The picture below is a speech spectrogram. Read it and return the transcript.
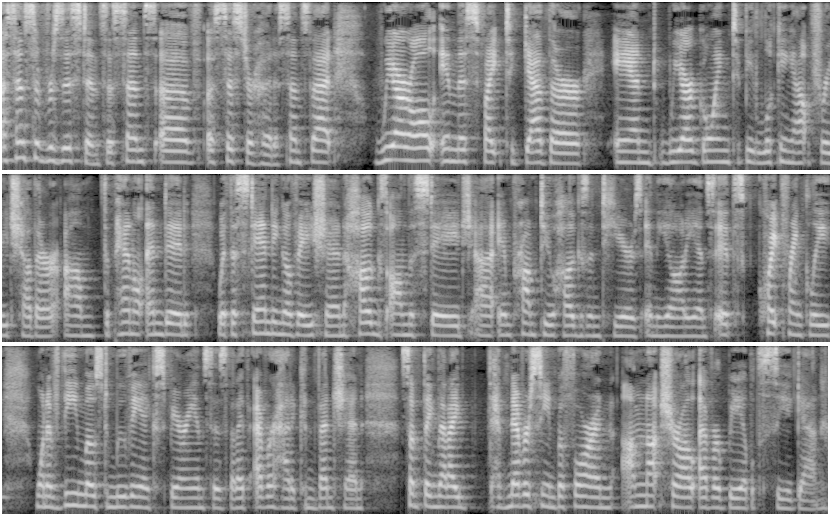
a sense of resistance, a sense of a sisterhood, a sense that we are all in this fight together and we are going to be looking out for each other. Um, the panel ended with a standing ovation, hugs on the stage, uh, impromptu hugs and tears in the audience. It's quite frankly one of the most moving experiences that I've ever had a convention, something that I have never seen before and I'm not sure I'll ever be able to see again.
